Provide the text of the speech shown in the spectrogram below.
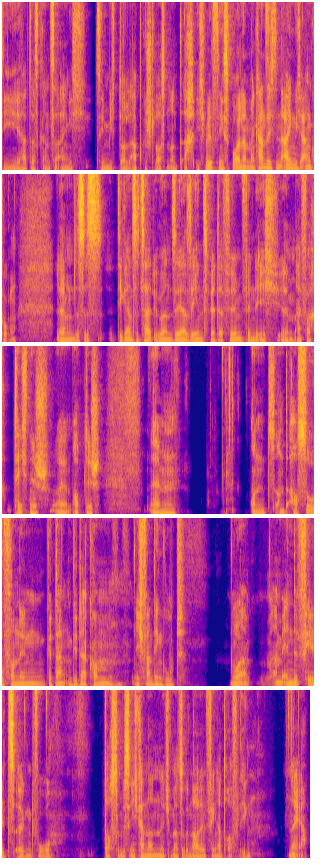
die hat das Ganze eigentlich ziemlich doll abgeschlossen. Und ach, ich will es nicht spoilern, man kann sich den eigentlich angucken. Ähm, das ist die ganze Zeit über ein sehr sehenswerter Film, finde ich, ähm, einfach technisch, äh, optisch. Ähm, und, und auch so von den Gedanken, die da kommen. Ich fand ihn gut. Nur am Ende fehlt es irgendwo. Doch so ein bisschen. Ich kann dann nicht mal so genau den Finger drauflegen. Naja.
